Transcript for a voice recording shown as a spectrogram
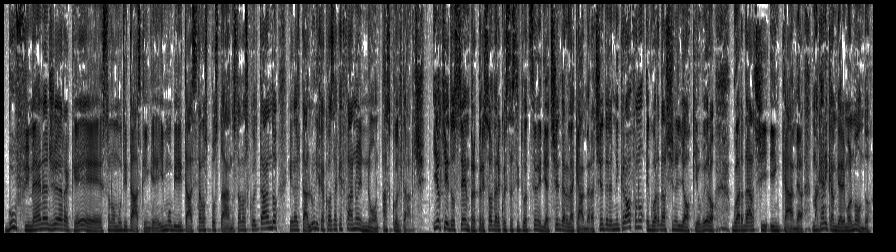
buffi manager che sono multitasking, in mobilità, si stanno spostando, stanno ascoltando, in realtà l'unica cosa che fanno è non ascoltarci. Io chiedo sempre per risolvere questa situazione di accendere la camera, accendere il microfono e guardarci negli occhi, ovvero guardarci in camera. Magari cambieremo il mondo.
